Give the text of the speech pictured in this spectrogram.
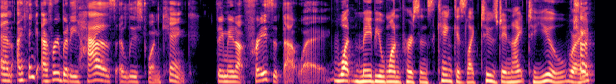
And I think everybody has at least one kink. They may not phrase it that way. what maybe one person's kink is like Tuesday night to you, right? Sure.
